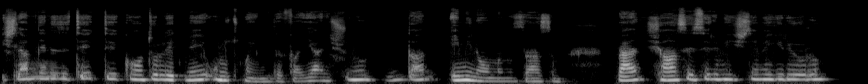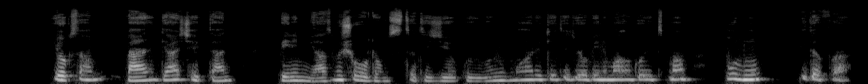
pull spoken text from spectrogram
işlemlerinizi tek tek kontrol etmeyi unutmayın bir defa. Yani şundan emin olmanız lazım. Ben şans eseri mi işleme giriyorum? Yoksa ben gerçekten benim yazmış olduğum stratejiye uygun mu hareket ediyor benim algoritmam? Bunu bir defa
